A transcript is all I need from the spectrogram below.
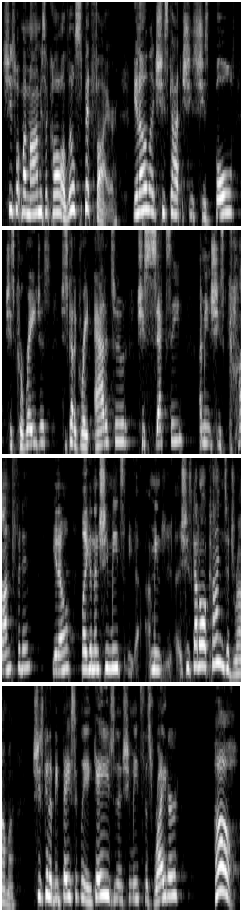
she's what my mom used to call a little spitfire. You know, like she's got, she's, she's bold, she's courageous, she's got a great attitude, she's sexy. I mean, she's confident, you know, like, and then she meets, I mean, she's got all kinds of drama. She's going to be basically engaged, and then she meets this writer. Oh,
